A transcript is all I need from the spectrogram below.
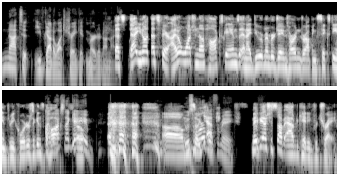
Not to you've got to watch Trae get murdered on night. That's that. You know what? That's fair. I don't watch enough Hawks games, and I do remember James Harden dropping sixty and three quarters against the I Hawks. watched that so- game. um, it was so horrible yeah, for me. maybe I should stop advocating for Trae.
